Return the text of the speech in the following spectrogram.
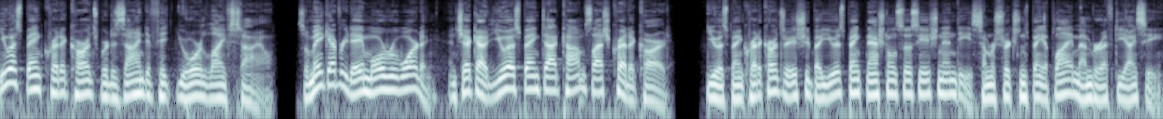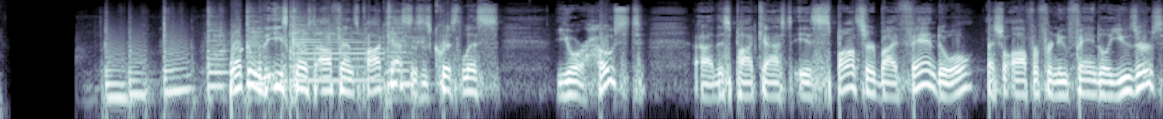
US Bank credit cards were designed to fit your lifestyle. So make every day more rewarding and check out usbank.com slash credit card. US Bank credit cards are issued by US Bank National Association ND. Some restrictions may apply. Member FDIC. Welcome to the East Coast Offense Podcast. This is Chris Liss, your host. Uh, this podcast is sponsored by FanDuel. Special offer for new FanDuel users.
